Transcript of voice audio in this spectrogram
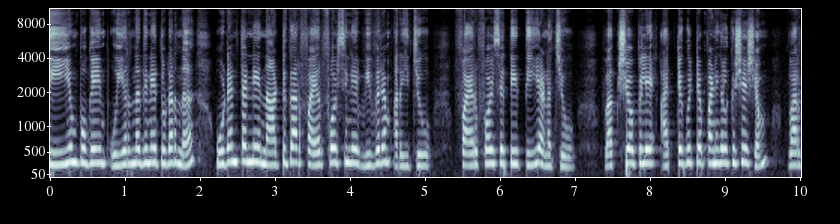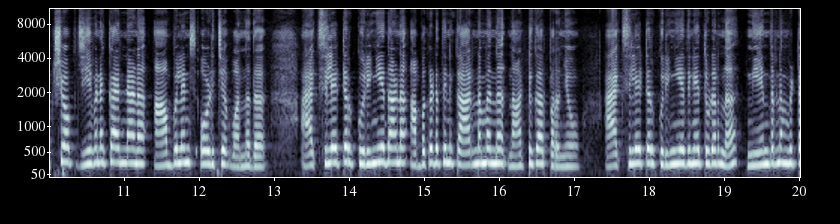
തീയും പുകയും ഉയർന്നതിനെ തുടർന്ന് ഉടൻ തന്നെ നാട്ടുകാർ ഫയർഫോഴ്സിനെ വിവരം അറിയിച്ചു. ഫയർഫോഴ്സ് എത്തി തീയണച്ചു. വർക്ക്ഷോപ്പിലെ അറ്റകുറ്റപ്പണികൾക്ക് ശേഷം വർക്ക്ഷോപ്പ് ജീവനക്കാരനാണ് ആംബുലൻസ് ഓടിച്ച് വന്നത്. ആക്സിലേറ്റർ കുരുങ്ങിയതാണ് അപകടത്തിന് കാരണമെന്ന് നാട്ടുകാർ പറഞ്ഞു. ആക്സിലേറ്റർ കുരുങ്ങിയതിനെ തുടർന്ന് നിയന്ത്രണം വിട്ട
